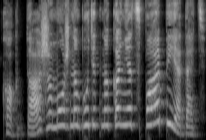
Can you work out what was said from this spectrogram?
Когда же можно будет наконец пообедать?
